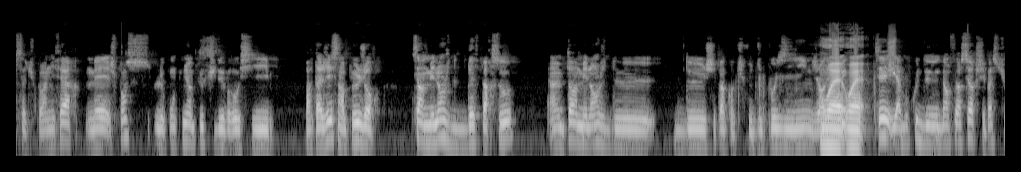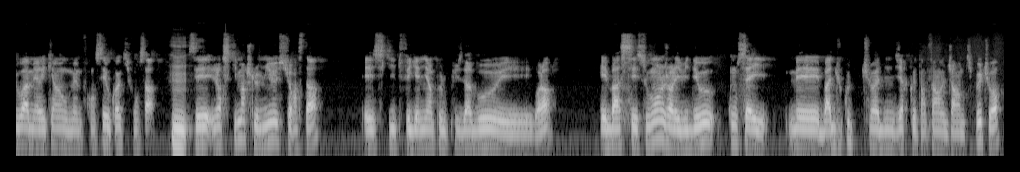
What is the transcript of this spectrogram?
ça, tu peux rien y faire. Mais je pense le contenu un peu que tu devrais aussi partager, c'est un peu genre, c'est un mélange de dev perso, et en même temps un mélange de, de, je sais pas, quand tu fais du posing, genre, Ouais, ouais. Tu sais, il y a beaucoup d'influenceurs, je sais pas si tu vois, américains ou même français ou quoi, qui font ça. Hmm. C'est genre ce qui marche le mieux sur Insta et ce qui te fait gagner un peu le plus d'abos et voilà. Et bah, c'est souvent genre les vidéos conseils. Mais bah, du coup, tu vas me dire que t'en fais déjà un petit peu, tu vois.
